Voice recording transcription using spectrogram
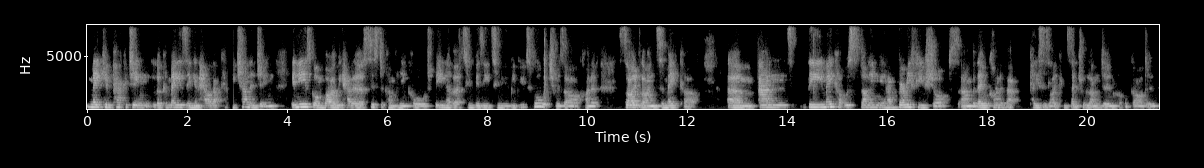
making packaging look amazing and how that can be challenging. In years gone by, we had a sister company called B Never Too Busy to Be Beautiful, which was our kind of sideline to makeup. Um, and the makeup was stunning. We had very few shops, um, but they were kind of at places like in central London, Covent Garden.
